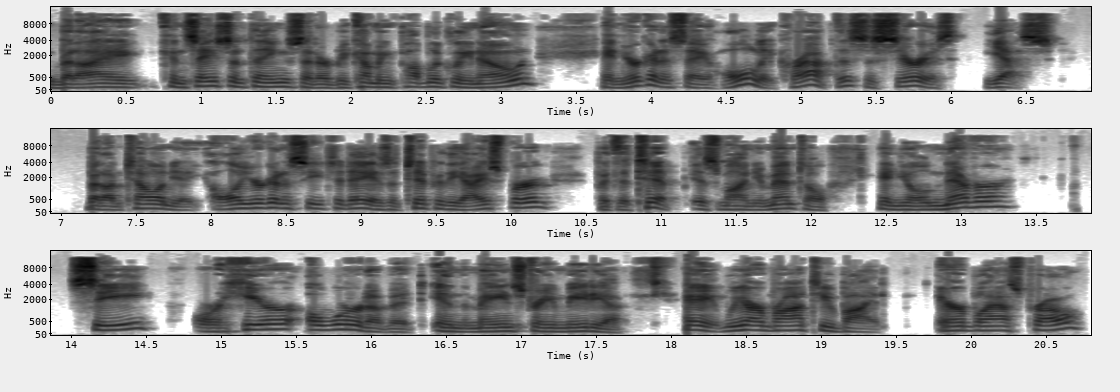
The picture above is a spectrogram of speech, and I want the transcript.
But I can say some things that are becoming publicly known, and you're going to say, Holy crap, this is serious. Yes. But I'm telling you, all you're going to see today is a tip of the iceberg, but the tip is monumental, and you'll never see or hear a word of it in the mainstream media. Hey, we are brought to you by Air Blast Pro.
